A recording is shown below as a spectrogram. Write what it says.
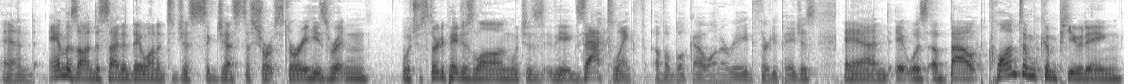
And Amazon decided they wanted to just suggest a short story he's written which was 30 pages long, which is the exact length of a book I want to read, 30 pages. And it was about quantum computing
